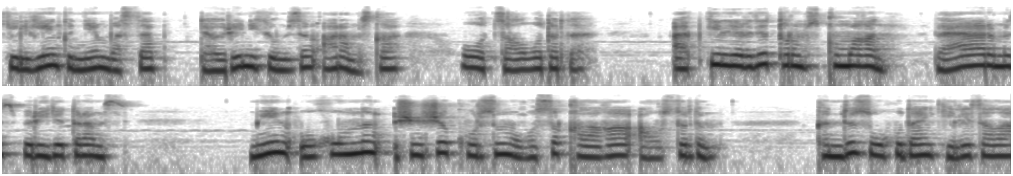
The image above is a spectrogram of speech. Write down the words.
келген күннен бастап дәурен екеуміздің арамызға от салып отырды. Әпкелері де тұрмыс құрмаған. Бәріміз бір үйде тұрамыз. Мен оқуымның үшінші курсын осы қалаға ауыстырдым. Күндіз оқудан келе сала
